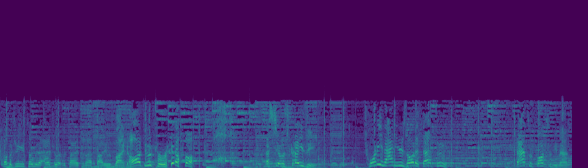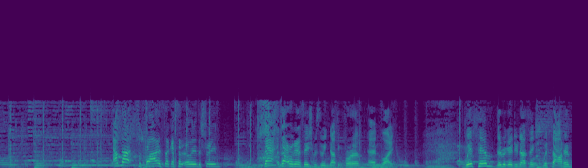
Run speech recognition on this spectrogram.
Bubba Jr. told me that Andrew had retired and I thought he was lying. Oh, dude, for real? that shit was crazy. 29 years old at that, too. That's what fucks with me, man. I'm not surprised, like I said earlier in the stream, that that organization was doing nothing for him, and like with him, they were gonna do nothing. Without him,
